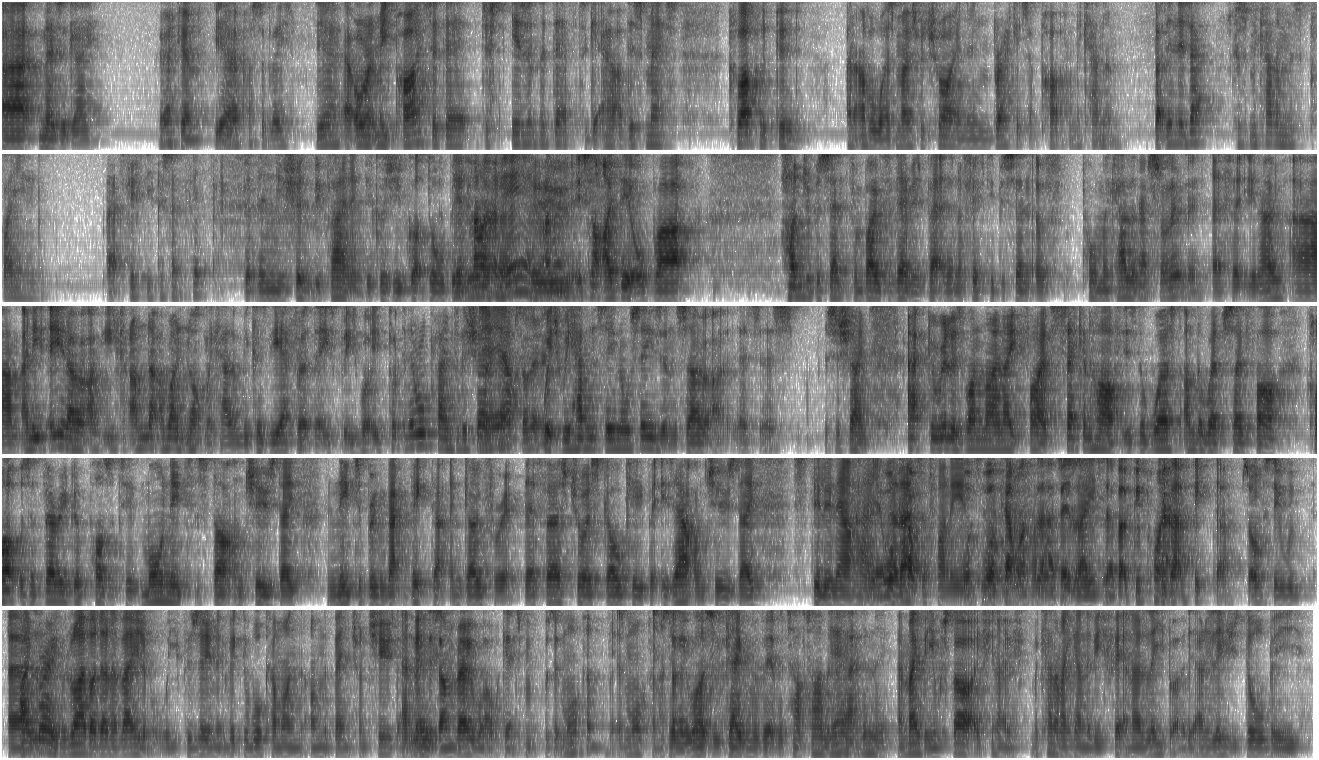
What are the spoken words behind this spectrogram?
Uh, Mezague. You reckon? Yeah. possibly. Yeah, Or at Orient Meat Pie said there just isn't the depth to get out of this mess. Clark looked good, and otherwise most were trying in brackets apart from McCallum. But then is that because McCallum is playing at fifty percent fit? But then you shouldn't be playing him because you've got Dalby and Yeah, know, Liebert, yeah, who I know. it's not ideal, but hundred percent from both of them is better than a fifty percent of Paul McCallum's Absolutely. effort. You know, um, and he, you know, I, not, I won't knock McCallum because the effort that he's, he's what he, they're all playing for the shirt yeah, now, absolutely. which we haven't seen all season. So uh, it's, it's it's a shame. At Gorillas one nine eight five, second half is the worst under Webb so far. Clark was a very good positive. More needs to start on Tuesday and need to bring back Victor and go for it. Their first choice goalkeeper is out on Tuesday, still in our hands. Yeah, now that's come- a funny We'll, incident. we'll come on to that a bit later. But a good point about Victor. So obviously with uh, I agree. with unavailable, you presume that Victor will come on, on the bench on Tuesday. At Victor's done very well against was it Morecambe? I think it was Morecambe. I so- think it was. He gave him a bit of a tough time at the back, didn't he? And maybe he'll start if you know if McCallum ain't going to be fit and no it only leaves you Dalby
